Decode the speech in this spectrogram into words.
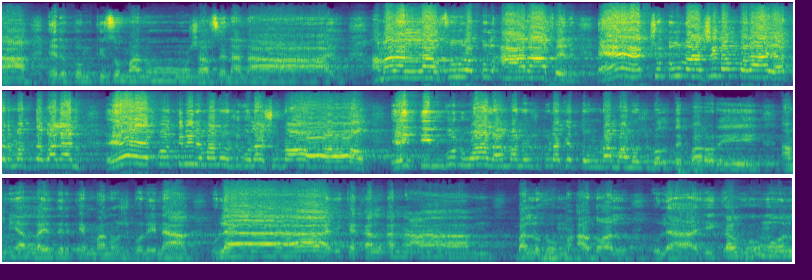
না, এরকম কিছু মানুষ আছে না নাই? আমার আল্লাহ সূরাতুল আরাফের একশত উনআশি নম্বর আয়াতের মধ্যে বলেন, এ পৃথিবীর মানুষগুলা শুনো, এই তিন গুণওয়ালা মানুষগুলাকে তোমরা মানুষ বলতে পারো রে। আমি আল্লাহ এদেরকে মানুষ বলি না। উলাইকা কাল আনআম, বাল হুম আদল, উলাইকা হুমুল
